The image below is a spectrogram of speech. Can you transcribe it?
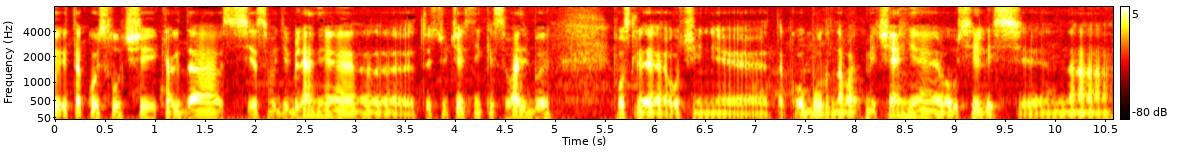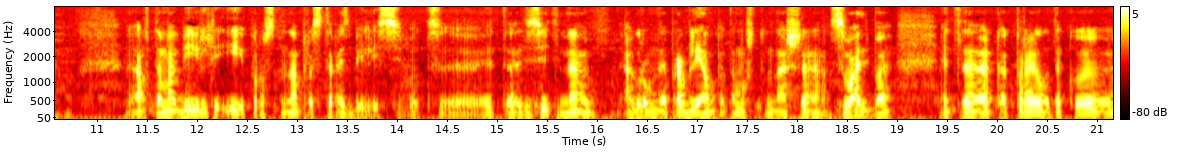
и такой случай, когда все свадебляне, э, то есть участники свадьбы, после очень э, такого бурного отмечания уселись э, на автомобиль и просто-напросто разбились. Вот это действительно огромная проблема, потому что наша свадьба это, как правило, такое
